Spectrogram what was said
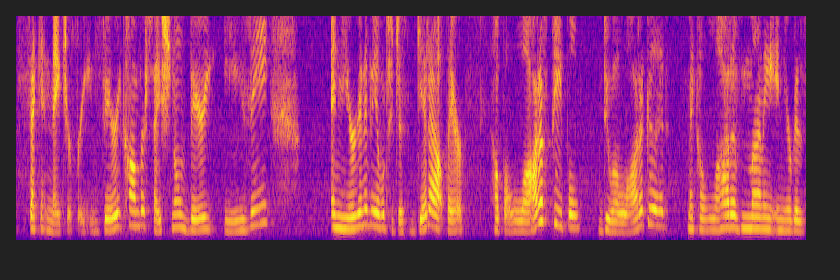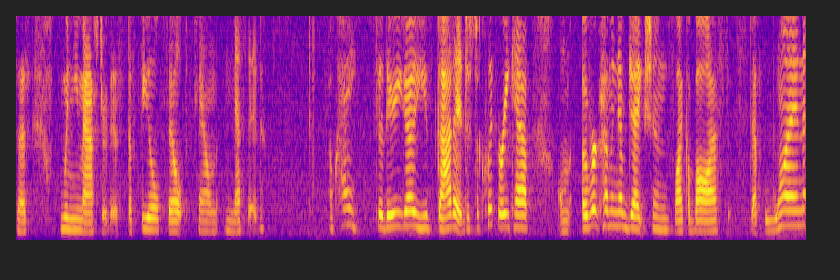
second nature for you. Very conversational, very easy. And you're going to be able to just get out there, help a lot of people, do a lot of good, make a lot of money in your business when you master this the feel, felt, found method. Okay, so there you go. You've got it. Just a quick recap on overcoming objections like a boss. Step one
